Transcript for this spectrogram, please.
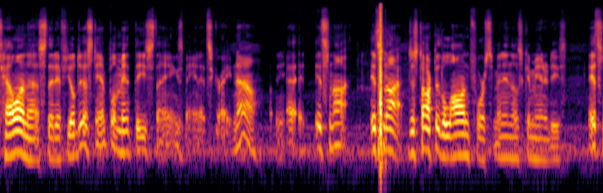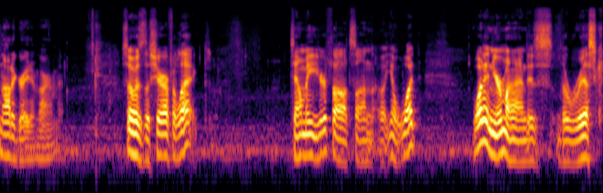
telling us that if you'll just implement these things, man, it's great. No, uh, it's not. It's not. Just talk to the law enforcement in those communities. It's not a great environment. So, as the sheriff elect, tell me your thoughts on uh, you know what what in your mind is the risk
